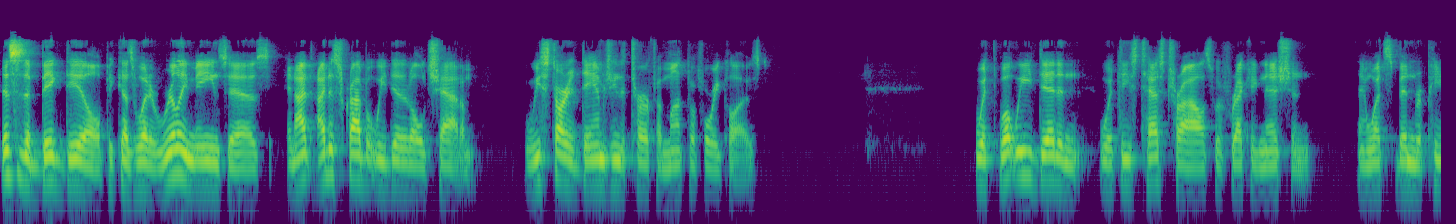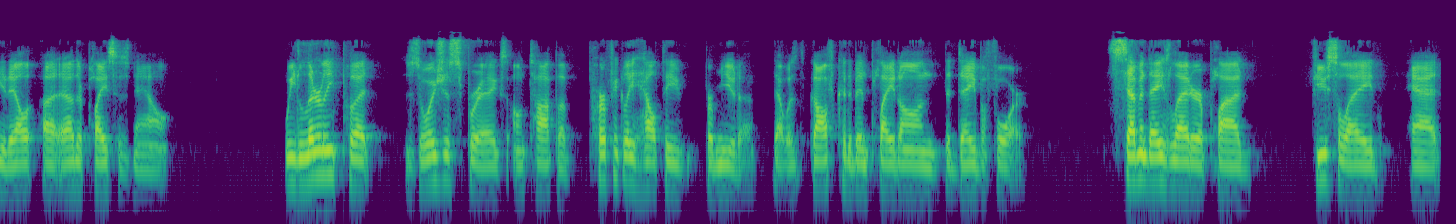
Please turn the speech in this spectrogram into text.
this is a big deal because what it really means is, and I, I describe what we did at Old Chatham. We started damaging the turf a month before we closed with what we did in with these test trials with recognition and what's been repeated uh, at other places now, we literally put zoysia sprigs on top of perfectly healthy Bermuda that was golf could have been played on the day before. Seven days later, applied Fusilade at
